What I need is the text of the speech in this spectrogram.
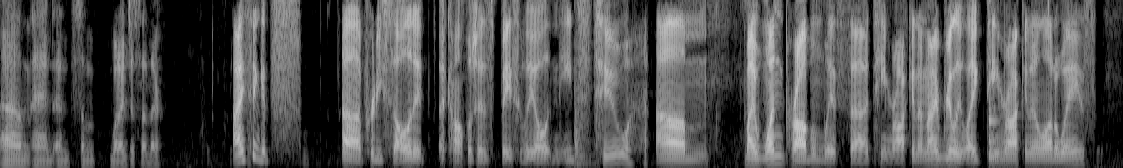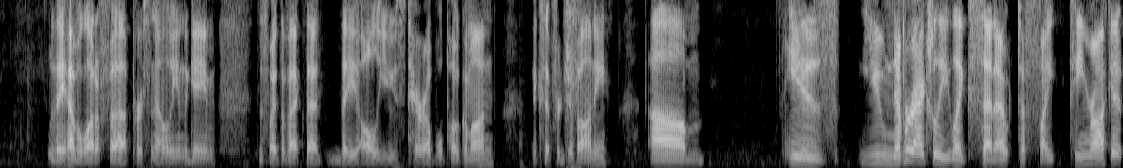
um, and and some what I just said there? I think it's uh, pretty solid. It accomplishes basically all it needs to. Um, my one problem with uh, Team Rocket, and I really like Team Rocket in a lot of ways, they have a lot of uh, personality in the game, despite the fact that they all use terrible Pokemon, except for Giovanni. Um, is you never actually like set out to fight Team Rocket.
